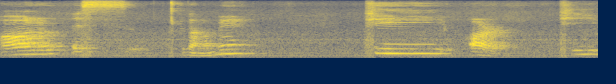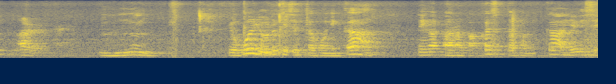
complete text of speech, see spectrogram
RS, 그 다음에 TR, TR. 음, 요걸 요렇게 적다 보니까 내가 바로 바꿔 적다 보니까 여기서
